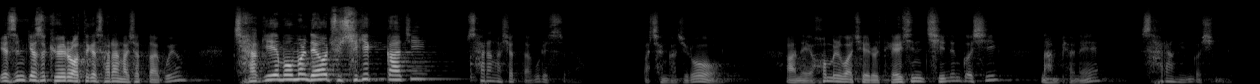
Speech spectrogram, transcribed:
예수님께서 교회를 어떻게 사랑하셨다고요? 자기의 몸을 내어 주시기까지 사랑하셨다고 그랬어요. 마찬가지로 아내의 허물과 죄를 대신 지는 것이 남편의 사랑인 것입니다.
